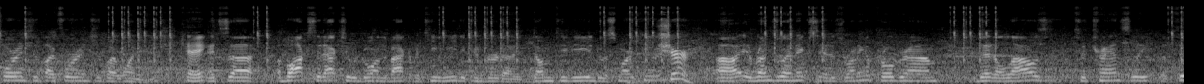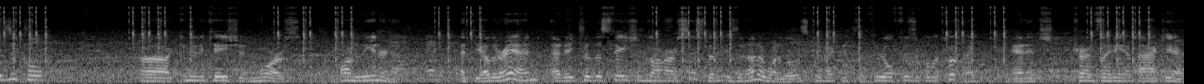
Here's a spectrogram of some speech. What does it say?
four inches by four inches by one inch. Okay. It's uh, a box that actually would go on the back of a TV to convert a dumb TV into a smart TV. Sure. Uh, it runs Linux and it's running a program that allows to translate the physical uh, communication, Morse, onto the internet. At the other end, at each of the stations on our system, is another one of those connected to real physical equipment, and it's translating it back in.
